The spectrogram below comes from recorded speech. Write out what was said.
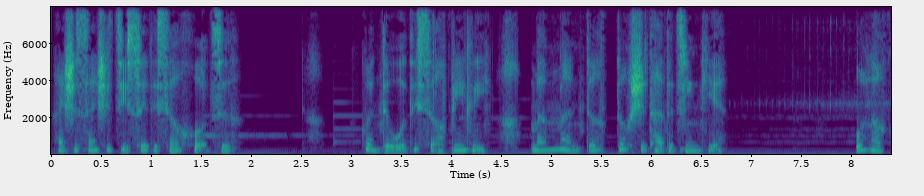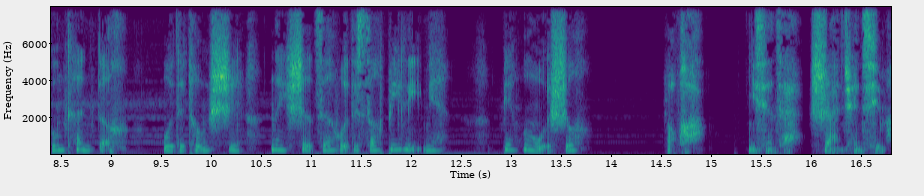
还是三十几岁的小伙子，灌得我的小臂里满满的都是他的精液。我老公看到我的同事内射在我的骚逼里面，便问我说：“老婆，你现在是安全期吗？”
